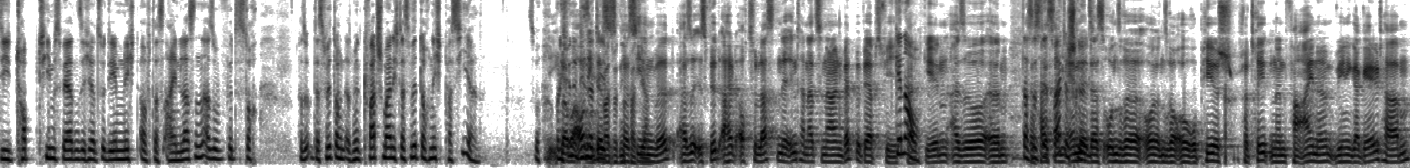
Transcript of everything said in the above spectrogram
die Top-Teams werden sich ja zudem nicht auf das einlassen. Also wird es doch, also das wird doch, also mit Quatsch meine ich, das wird doch nicht passieren. So. Ich Und glaube auch dieser nicht, dass es passieren wird. Also es wird halt auch zu Lasten der internationalen Wettbewerbsfähigkeit Genau. gehen. Also ähm, Das das, ist der heißt am zweite Ende, Schritt. dass unsere, unsere europäisch vertretenen Vereine weniger Geld haben,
